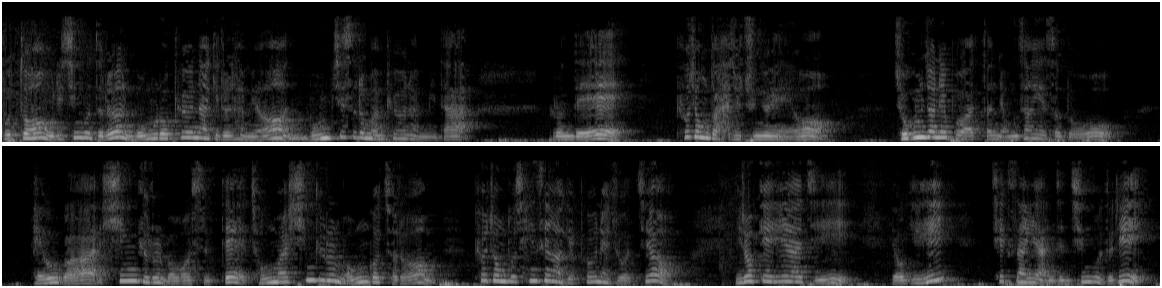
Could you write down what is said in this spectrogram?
보통 우리 친구들은 몸으로 표현하기를 하면 몸짓으로만 표현합니다. 그런데 표정도 아주 중요해요. 조금 전에 보았던 영상에서도 배우가 신규를 먹었을 때 정말 신규를 먹은 것처럼 표정도 생생하게 표현해 주었지요. 이렇게 해야지 여기 책상에 앉은 친구들이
